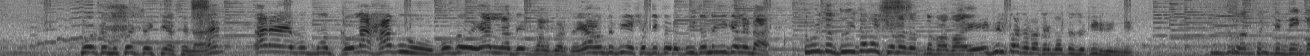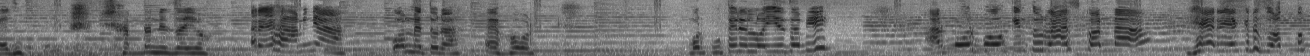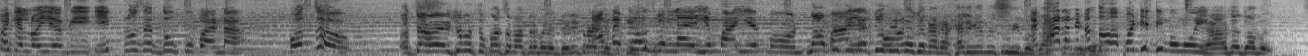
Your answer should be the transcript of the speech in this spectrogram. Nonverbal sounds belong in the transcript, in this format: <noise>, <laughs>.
মোর কিন্তু সহ্য হইতে আছে না হ্যাঁ? আরে পোলা হাবু বগো আল্লাহ দেখভাল করছ। এখন তো বিয়ে শাদি করে দুইজনে কি গেলে না। তুমি তো দুইজনের সেবা যত্ন পাবা। এই ফিল কথাবার্তা বলতেছো কি ভিন্নে? দোয়া করতে দিবা সাবধানে যাইও। আরে হ্যাঁ আমি না কমে তোরা। এ হোর। মোর পুতেরে লইয়ে যাবি আর মোর বউ কিন্তু রাজকন্যা। হ্যাঁ রে একটা যত্ন কইতে লইয়াবি একটু যে দুঃখ পায় না। বলছো? এই সমস্ত কথাবার্তা বলে দেরি করে আমি বুঝবেন না এই মায়ের মন। না তুমি। বাবা খালি তুমি বোঝো খারাপ একটু দোয়া পড়িয়ে দিমু মুই। আচ্ছা,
